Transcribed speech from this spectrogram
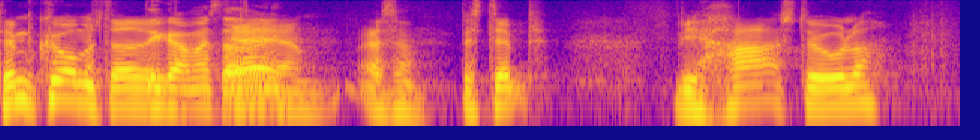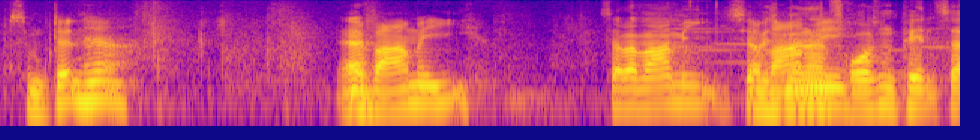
Dem køber man stadig. Det gør man stadig. Ja, ja. Altså, bestemt. Vi har støvler, som den her, ja. med varme i. Så er der varme i, så Der er hvis man har en frossen pind, så...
